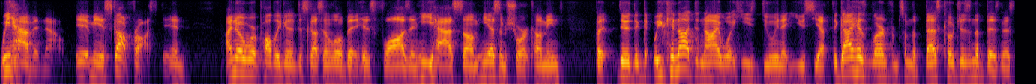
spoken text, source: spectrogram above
We have it now. I mean, it's Scott Frost, and I know we're probably going to discuss in a little bit his flaws, and he has some. He has some shortcomings, but dude, the, we cannot deny what he's doing at UCF. The guy has learned from some of the best coaches in the business.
